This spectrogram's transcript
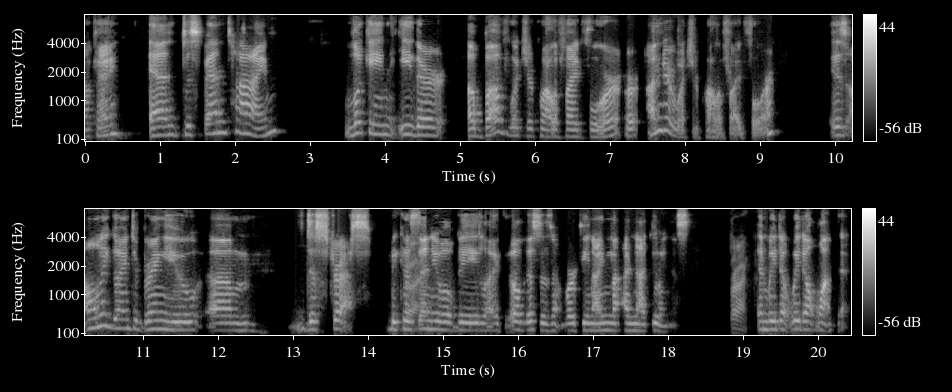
Okay. And to spend time looking either above what you're qualified for or under what you're qualified for is only going to bring you um, distress because right. then you will be like oh this isn't working i'm not i'm not doing this right and we don't we don't want that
